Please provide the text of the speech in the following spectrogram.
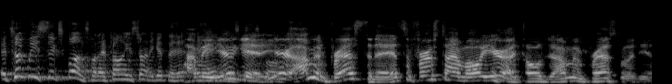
It took me six months, but I finally starting to get the hit. I mean, you're getting. baseball. You're. I'm impressed today. It's the first time all year I told you I'm impressed with you.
